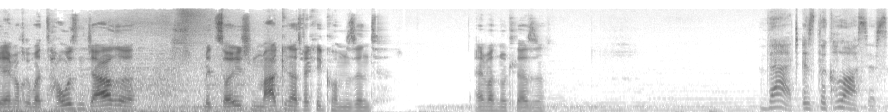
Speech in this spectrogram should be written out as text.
Wir einfach über 1000 Jahre mit solchen Makinas weggekommen sind. Einfach nur klasse. That is the Colossus,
